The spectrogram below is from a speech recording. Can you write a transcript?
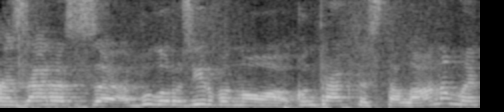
Зараз е, було розірвано контракти з таланами.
